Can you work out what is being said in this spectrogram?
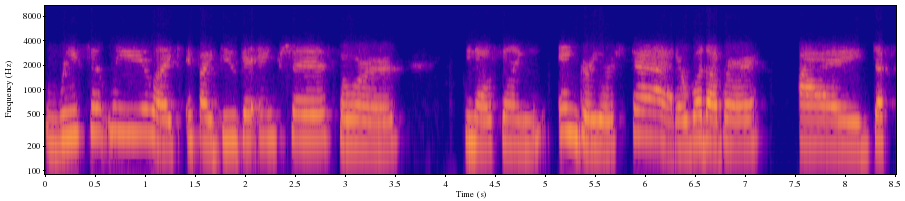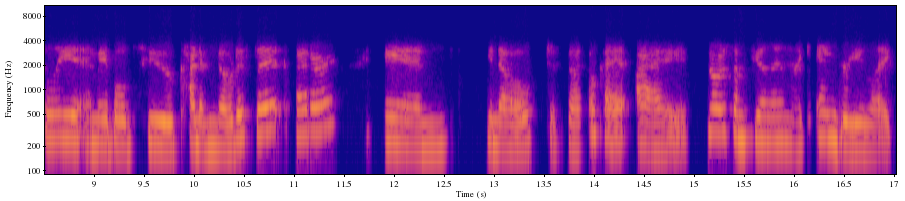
recently, like if I do get anxious or, you know, feeling angry or sad or whatever, I definitely am able to kind of notice it better and, you know, just be like, okay, I notice I'm feeling like angry. Like,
